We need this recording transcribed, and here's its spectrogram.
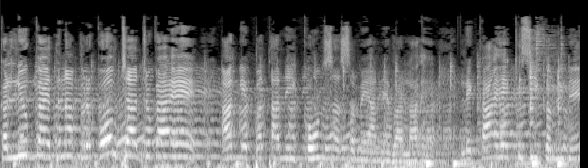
कलयुग का इतना प्रकोप जा चुका है, आगे पता नहीं कौन सा समय आने वाला है। लिखा है किसी कवि ने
